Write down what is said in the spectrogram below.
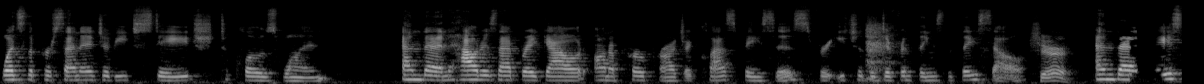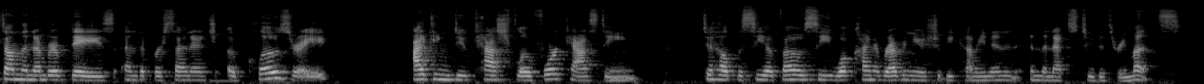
what's the percentage of each stage to close one, and then how does that break out on a per project class basis for each of the different things that they sell. Sure. And then based on the number of days and the percentage of close rate, I can do cash flow forecasting to help the CFO see what kind of revenue should be coming in in the next two to three months.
